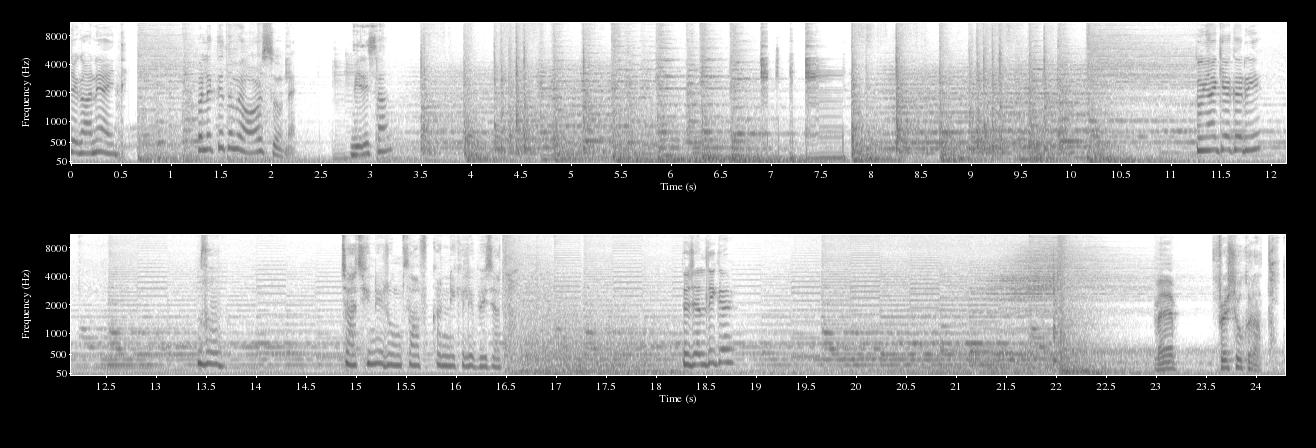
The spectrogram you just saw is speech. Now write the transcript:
जगाने आई थी। पर लगता है तुम्हें और सोना है। मेरे साथ? तू यहाँ क्या कर रही है? वो चाची ने रूम साफ़ करने के लिए भेजा था। तो जल्दी कर। मैं फ्रेश होकर आता हूँ।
